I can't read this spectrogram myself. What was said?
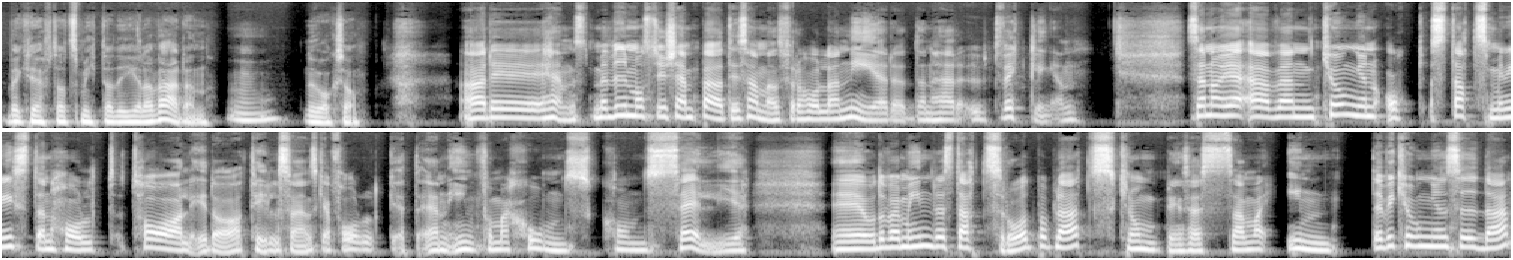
bekräftat smittade i hela världen mm. nu också. Ja, det är hemskt. Men vi måste ju kämpa tillsammans för att hålla ner den här utvecklingen. Sen har ju även kungen och statsministern hållit tal idag till svenska folket, en informationskonselj. Eh, och det var mindre statsråd på plats, kronprinsessan var inte vid kungens sida.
